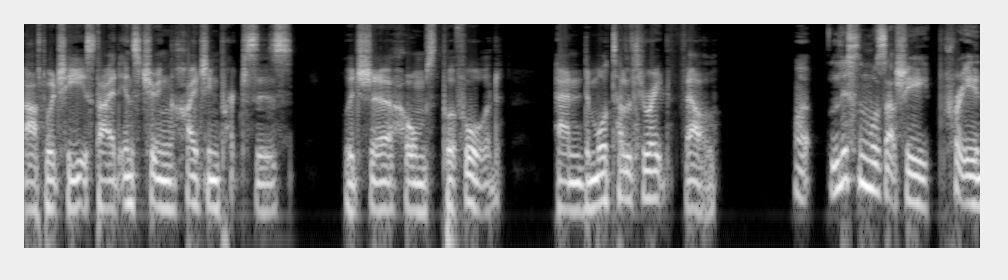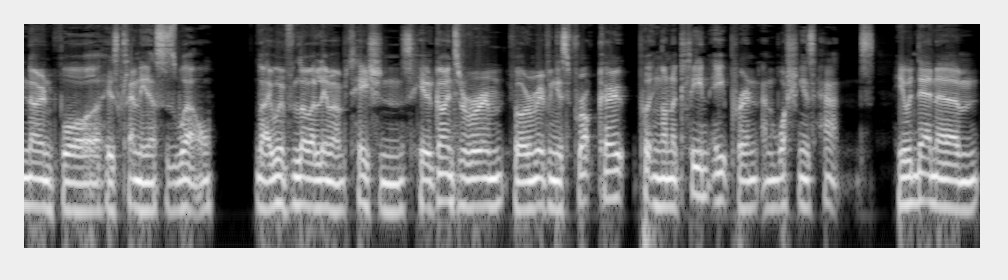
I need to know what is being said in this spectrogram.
after which he started instituting hygiene practices which uh, Holmes put forward, and the mortality rate fell. Well, Liston was actually pretty known for his cleanliness as well. Like with lower limb amputations, he would go into the room for removing his frock coat, putting on a clean apron, and washing his hands. He would then um,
